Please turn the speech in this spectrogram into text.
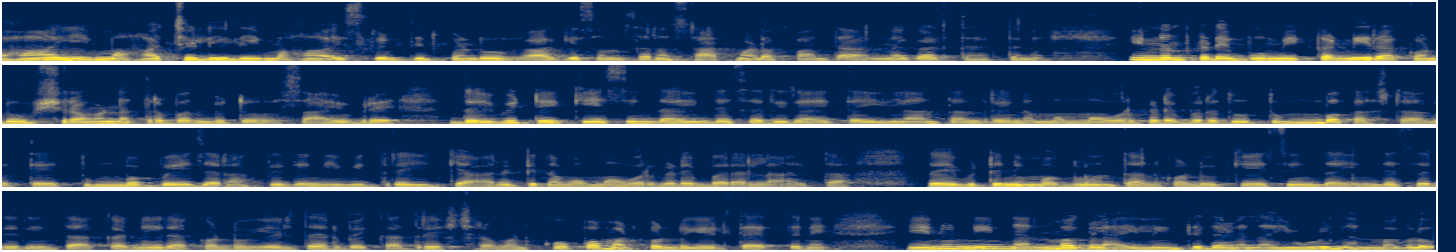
ಆಹಾ ಈ ಮಹಾ ಚಳಿಲಿ, ಮಹಾ ಐಸ್ ಕ್ರೀಮ್ ತಿನ್ಕೊಂಡು ಹಾಗೆ ಸಂಸಾರ ಸ್ಟಾರ್ಟ್ ಮಾಡಪ್ಪ ಅಂತ ನಗಾಡ್ತಾ ಇರ್ತಾನೆ. ಇನ್ನೊಂದು ಕಡೆ ಭೂಮಿ ಕಣ್ಣೀರು ಹಾಕ್ಕೊಂಡು ಶ್ರವಣ್ ಹತ್ರ ಬಂದುಬಿಟ್ಟು, ಸಾಹೇಬ್ರೆ, ದಯವಿಟ್ಟು ಈ ಕೇಸಿಂದ ಹಿಂದೆ ಸರಿರಿ ಆಯಿತಾ? ಇಲ್ಲ ಅಂತಂದರೆ ನಮ್ಮಮ್ಮ ಹೊರಗಡೆ ಬರೋದು ತುಂಬ ಕಷ್ಟ ಆಗುತ್ತೆ, ತುಂಬ ಬೇಜಾರಾಗ್ತಿದೆ ನೀವಿದ್ದರೆ ಈ ಗ್ಯಾರಂಟಿ ನಮ್ಮಮ್ಮ ಹೊರಗಡೆ ಬರಲ್ಲ, ಆಯಿತಾ? ದಯವಿಟ್ಟು ನಿಮ್ಮ ಮಗಳು ಅಂತ ಅಂದ್ಕೊಂಡು ಕೇಸಿಂದ ಹಿಂದೆ ಸರಿರಿ ಅಂತ ಕಣ್ಣೀರು ಹಾಕ್ಕೊಂಡು ಹೇಳ್ತಾ ಇರಬೇಕಾದ್ರೆ ಶ್ರವಣ್ ಕೋಪ ಮಾಡಿಕೊಂಡು ಹೇಳ್ತಾ ಇರ್ತೇನೆ, ಏನು ನೀನು ನನ್ನ ಮಗಳ? ಇಲ್ಲಿ ನಿಂತಿದ್ದಾಳಲ್ಲ, ಇವಳು ನನ್ನ ಮಗಳು.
